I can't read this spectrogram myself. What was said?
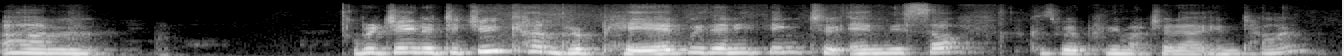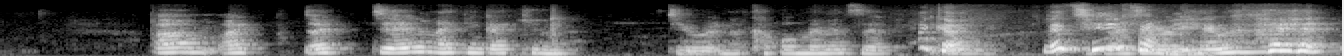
um Regina, did you come prepared with anything to end this off? Because we're pretty much at our end time. Um, I I did, and I think I can do it in a couple minutes. If okay, let's hear from you. Okay with it?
